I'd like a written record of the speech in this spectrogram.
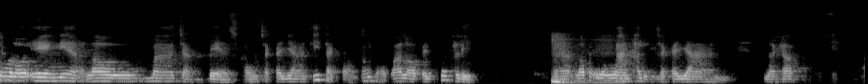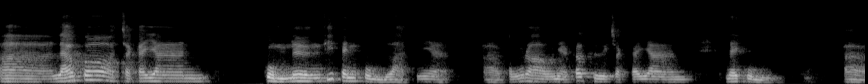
ตัวเราเองเนี่ยเรามาจาก base ของจักรยานที่แต่ก่อนต้องบอกว่าเราเป็นผู้ผลิตนะฮะเราเป็นโรงงานผลิตจักรยานนะครับอ่าแล้วก็จักรยานกลุ่มหนึ่งที่เป็นกลุ่มหลักเนี่ยอาของเราเนี่ยก็คือจักรยานในกลุ่มอ่า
